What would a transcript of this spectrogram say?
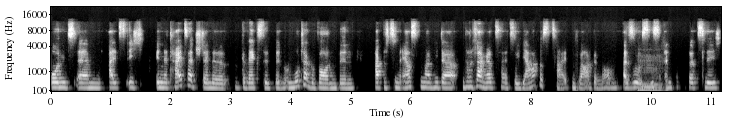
Und ähm, als ich in eine Teilzeitstelle gewechselt bin und Mutter geworden bin, habe ich zum ersten Mal wieder nach langer Zeit so Jahreszeiten wahrgenommen. Also mm. es ist hm. einfach plötzlich,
